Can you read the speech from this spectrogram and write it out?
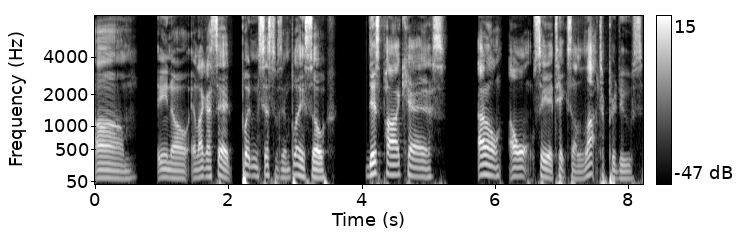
Um, you know, and like I said, putting systems in place. So this podcast, I don't I won't say it takes a lot to produce,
